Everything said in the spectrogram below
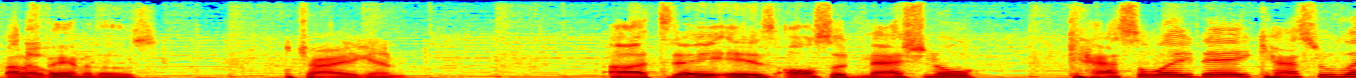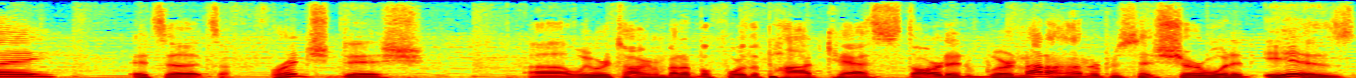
Not a Oh, fan of those. we'll try it again. Uh, today is also National Cassoulet Day. Cassoulet. It's a it's a French dish. Uh, we were talking about it before the podcast started. We're not 100% sure what it is,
